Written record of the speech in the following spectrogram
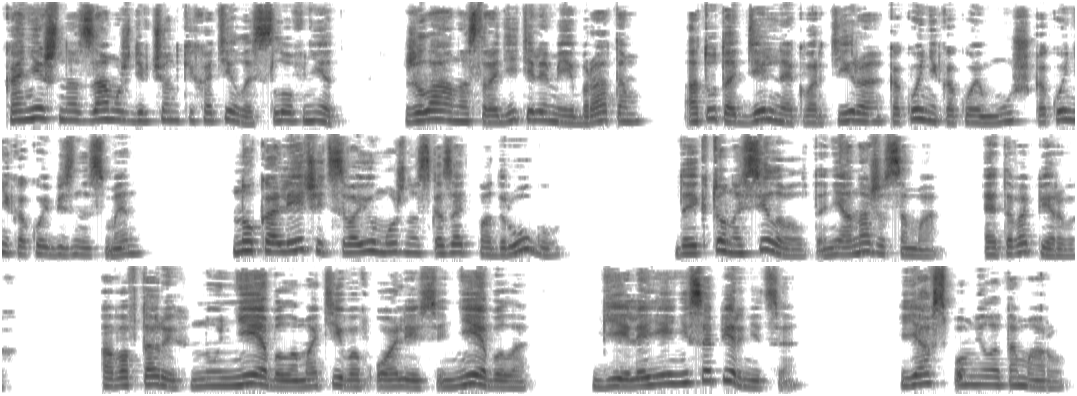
Конечно, замуж девчонке хотелось, слов нет. Жила она с родителями и братом, а тут отдельная квартира, какой-никакой муж, какой-никакой бизнесмен. Но калечить свою, можно сказать, подругу? Да и кто насиловал-то, не она же сама. Это во-первых. А во-вторых, ну не было мотивов у Олеси, не было. Геля ей не соперница. Я вспомнила Тамару.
